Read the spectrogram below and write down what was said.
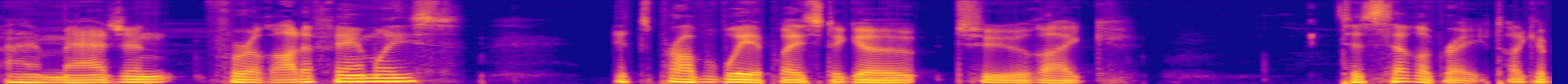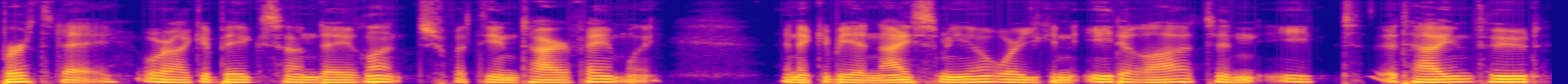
I imagine for a lot of families, it's probably a place to go to like to celebrate, like a birthday or like a big Sunday lunch with the entire family. And it could be a nice meal where you can eat a lot and eat Italian food.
